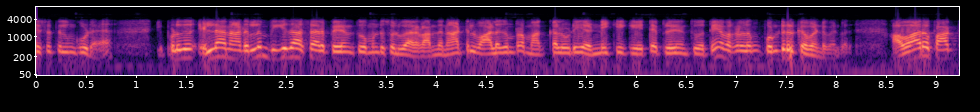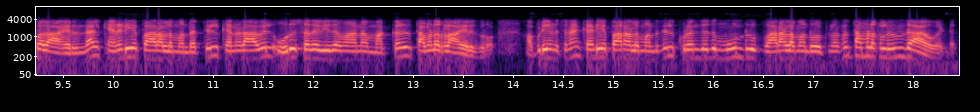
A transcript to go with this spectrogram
தேசத்திலும் கூட இப்பொழுது எல்லா நாடுகளிலும் விகிதாசார பிரதிநிதித்துவம் என்று சொல்வார்கள் அந்த நாட்டில் வாழுகின்ற மக்களுடைய எண்ணிக்கைக்கு ஏற்ற பிரதிநிதித்துவத்தை அவர்களும் கொண்டிருக்க வேண்டும் என்பது. அவ்வாறு பார்ப்பதாக இருந்தால் கனடிய பாராளுமன்றத்தில் கனடாவில் ஒரு சதவீதமான மக்கள் தமிழர்களாக இருக்கிறோம். அப்படின்னு சொன்னால் கனடிய பாராளுமன்றத்தில் குறைந்தது மூன்று பாராளுமன்ற உறுப்பினர்கள் தமிழர்கள் இருந்து ஆக வேண்டும்.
